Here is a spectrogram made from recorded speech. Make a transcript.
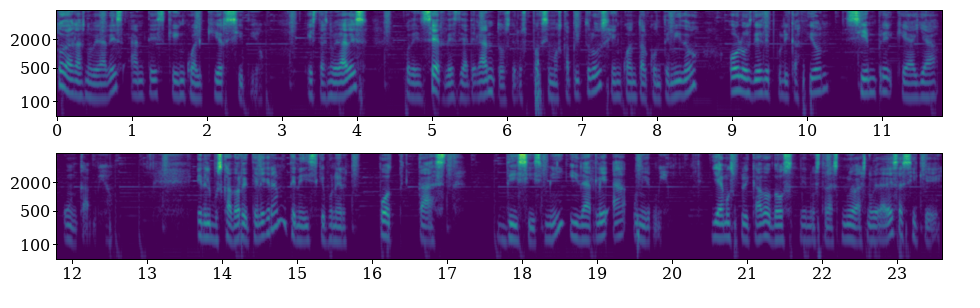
todas las novedades antes que en cualquier sitio. Estas novedades pueden ser desde adelantos de los próximos capítulos en cuanto al contenido o los días de publicación siempre que haya un cambio. En el buscador de Telegram tenéis que poner podcast This Is Me y darle a unirme. Ya hemos publicado dos de nuestras nuevas novedades, así que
